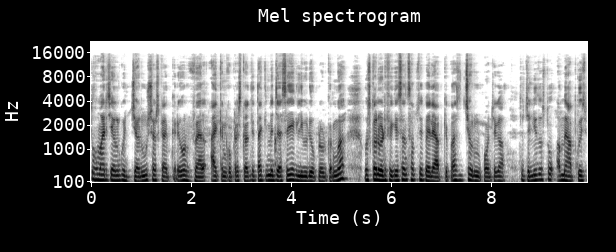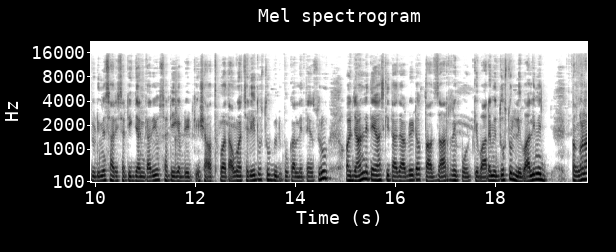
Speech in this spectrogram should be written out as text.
तो हमारे चैनल को ज़रूर सब्सक्राइब करें और वेल आइकन को प्रेस कर दें ताकि मैं जैसे ही अगली वीडियो अपलोड करूँगा, उसका नोटिफिकेशन सबसे पहले आपके पास ज़रूर पहुँचेगा। तो चलिए दोस्तों, अब मैं आपको इस वीडियो में सारी सटीक जानकारी और सटीक अपडेट के साथ बताऊँगा। चलिए दोस्तों वीडियो को कर लेते हैं शुरू और जान लेते हैं आज की ताज़ा अपडेट और ताज़ा रिपोर्ट के बारे में। दोस्तों लिवाली में तगड़ा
